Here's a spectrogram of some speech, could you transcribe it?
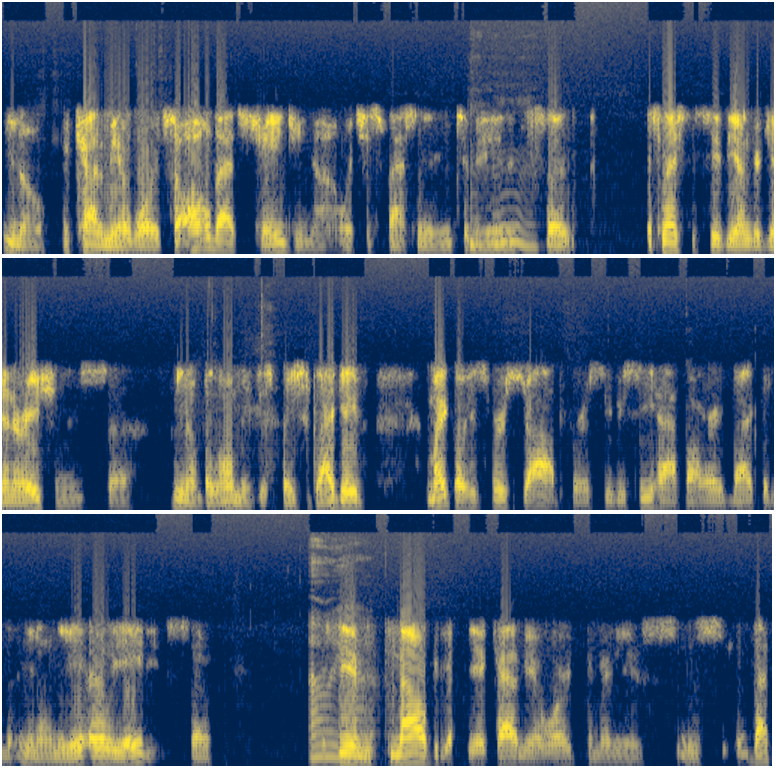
you know, Academy Awards. So all that's changing now, which is fascinating to me. Mhm. And it's, uh, it's nice to see the younger generation is, uh, you know, below me. Just basically, I gave Michael his first job for a CBC half hour back in the, you know, in the early 80s. So Oh, to see yeah. him now be on the Academy Award Committee is is that's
